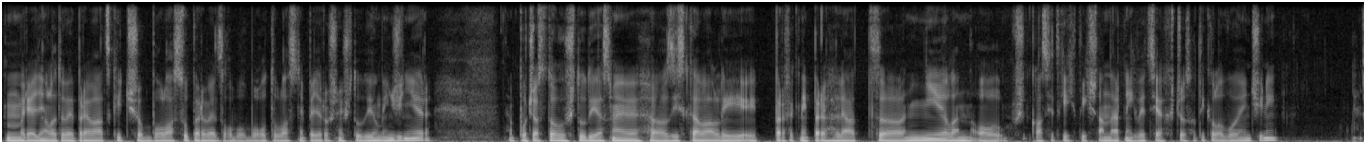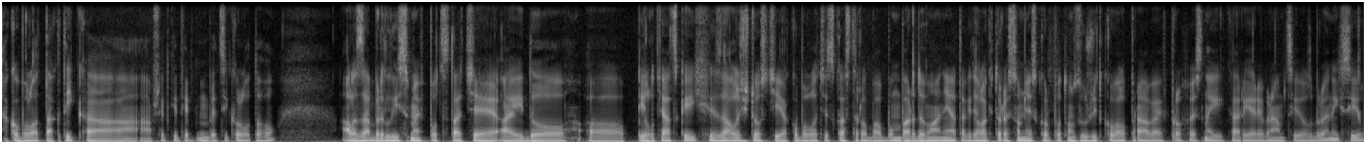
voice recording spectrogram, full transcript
riadenia letovej prevádzky, čo bola super vec, lebo bolo to vlastne 5-ročné štúdium inžinier. Počas toho štúdia sme získavali perfektný prehľad nie len o klasických tých štandardných veciach, čo sa týkalo vojenčiny, ako bola taktika a všetky tie veci kolo toho. Ale zabrdli sme v podstate aj do uh, pilotiackých záležitostí, ako bola letecká strelba, bombardovanie a tak ďalej, ktoré som neskôr potom zúžitkoval práve v profesnej kariére v rámci ozbrojených síl.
